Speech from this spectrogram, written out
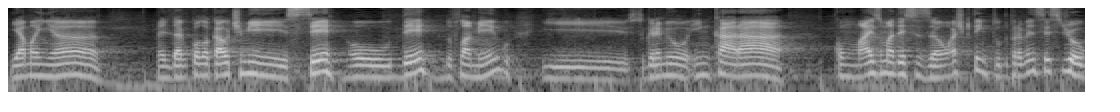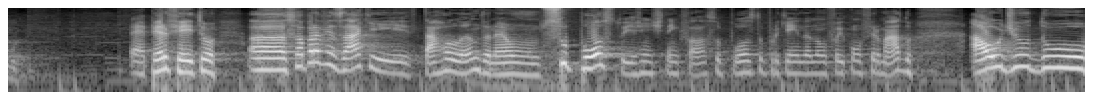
E amanhã ele deve colocar o time C ou D do Flamengo. E se o Grêmio encarar com mais uma decisão, acho que tem tudo para vencer esse jogo. É, perfeito. Uh, só para avisar que está rolando né, um suposto, e a gente tem que falar suposto porque ainda não foi confirmado, áudio do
